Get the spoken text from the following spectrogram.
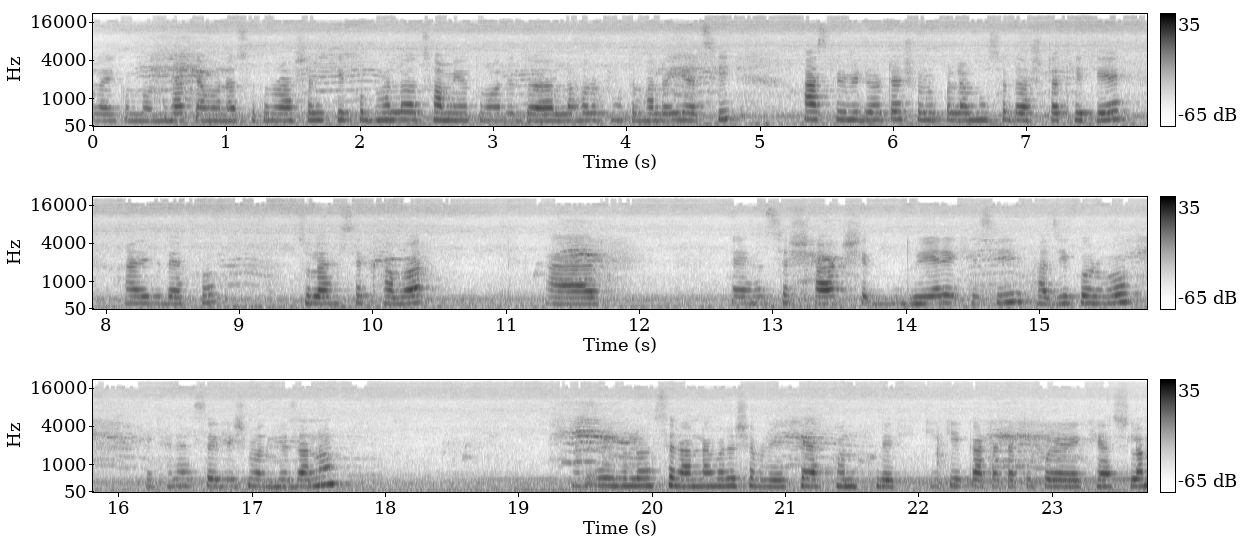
আলাইকুম বন্ধুরা, কেমন আছো তোমরা? আশা করি খুব ভালো আছো। আমিও তোমাদের দয়া, আল্লাহর রহমতে ভালোই আছি। আজকের ভিডিওটা শুরু করলাম হচ্ছে দশটা থেকে। আর এই যে দেখো, চলে আসছে খাবার। আর এই হচ্ছে শাক ধুয়ে রেখেছি, ভাজি করব। এখানে আছে ইলিশ মাছ ভেজানো। এইগুলো হচ্ছে রান্নাঘরে সব রেখে এখন দেখি, কী কী কাটাকাটি করে রেখে আসলাম।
